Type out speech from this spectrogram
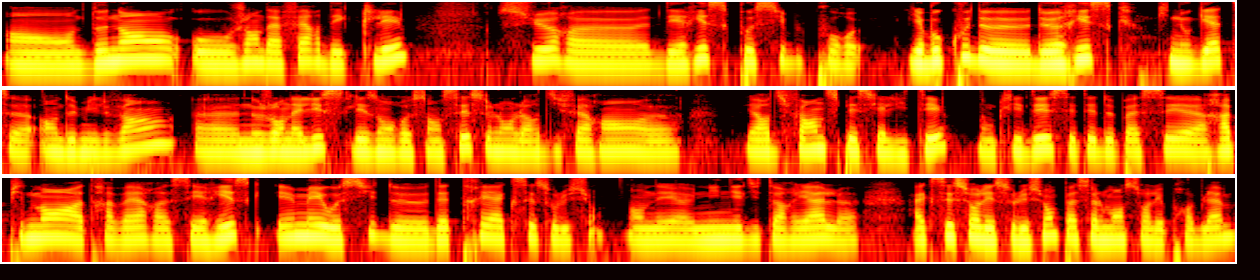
en donnant aux gens d'affaires des clés sur des risques possibles pour eux. Il y a beaucoup de, risques qui nous guettent en 2020. nos journalistes les ont recensés selon leurs différents leurs différentes spécialités. Donc l'idée, c'était de passer euh, rapidement à travers euh, ces risques, et, mais aussi d'être très axé solutions. On est euh, une ligne éditoriale axée sur les solutions, pas seulement sur les problèmes.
